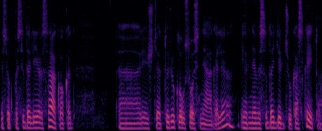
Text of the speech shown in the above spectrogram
tiesiog pasidalė ir sako, kad, e, reiškia, turiu klausos negalę ir ne visada girdžiu, ką skaito.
